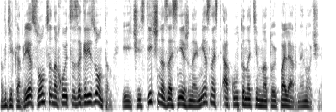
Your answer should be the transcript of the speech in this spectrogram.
В декабре солнце находится за горизонтом, и частично заснеженная местность окутана темнотой полярной ночи.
